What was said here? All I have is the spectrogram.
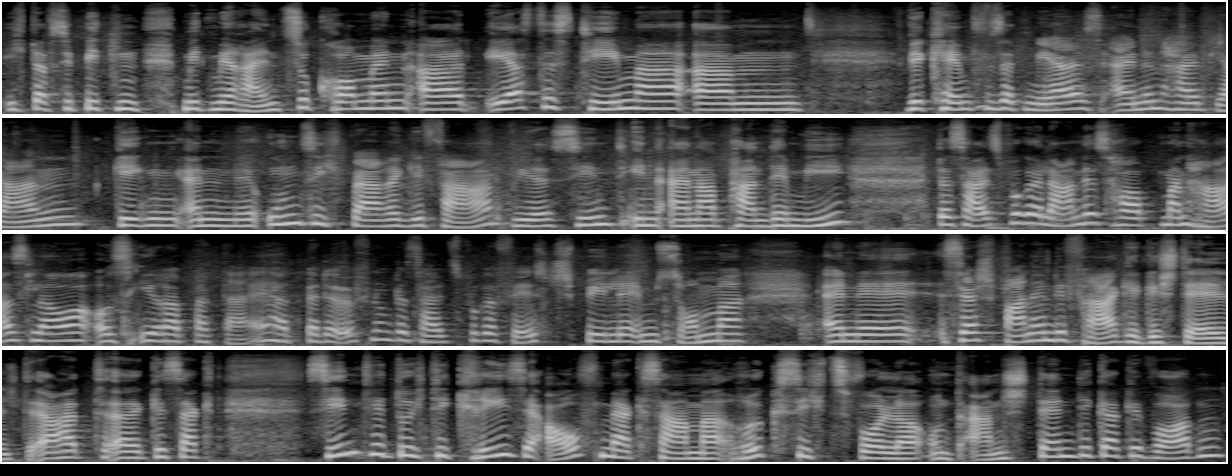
Ich darf Sie bitten, mit mir reinzukommen. Äh, erstes Thema. Ähm wir kämpfen seit mehr als eineinhalb Jahren gegen eine unsichtbare Gefahr. Wir sind in einer Pandemie. Der Salzburger Landeshauptmann Haslauer aus Ihrer Partei hat bei der Öffnung der Salzburger Festspiele im Sommer eine sehr spannende Frage gestellt. Er hat äh, gesagt, sind wir durch die Krise aufmerksamer, rücksichtsvoller und anständiger geworden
